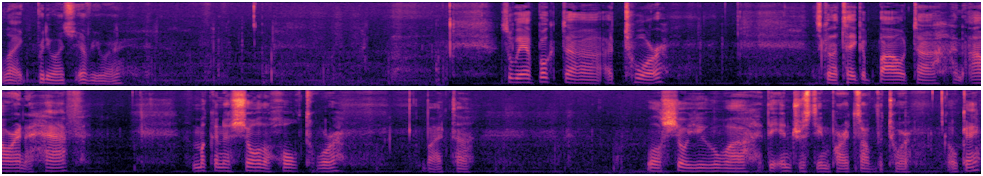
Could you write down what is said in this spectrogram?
like pretty much everywhere. So we have booked uh, a tour. It's to take about uh, an hour and a half. I'm not to show the whole tour, but uh, we'll show you uh, the interesting parts of the tour. Okay?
